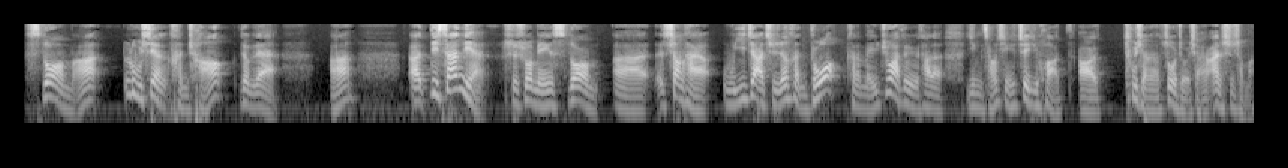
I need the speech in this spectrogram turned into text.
Storm 啊路线很长，对不对？啊啊，第三点是说明 Storm 啊，上海五一假期人很多，可能每一句话都有它的隐藏性。这句话啊。凸显了作者想要暗示什么？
